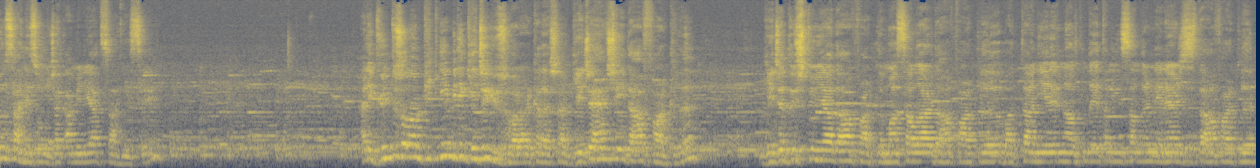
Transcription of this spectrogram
Operasyon sahnesi olacak, ameliyat sahnesi. Hani gündüz olan pikniğin bir de gece yüzü var arkadaşlar. Gece her şey daha farklı. Gece dış dünya daha farklı, masalar daha farklı, battaniyelerin altında yatan insanların enerjisi daha farklı.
